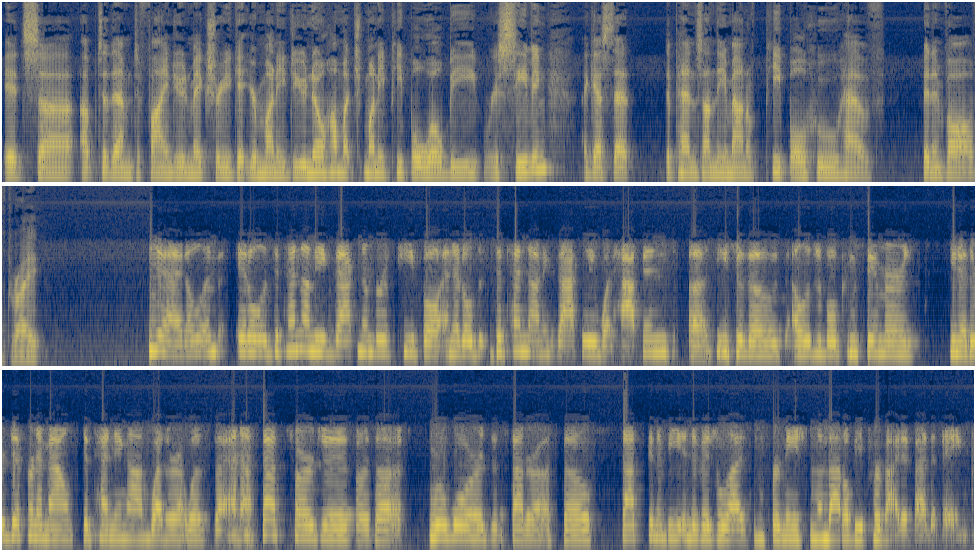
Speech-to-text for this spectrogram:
it's uh, up to them to find you and make sure you get your money. Do you know how much money people will be receiving? I guess that depends on the amount of people who have been involved, right? Yeah, it'll it'll depend on the exact number of people, and it'll depend on exactly what happened uh, to each of those eligible consumers. You know, they're different amounts depending on whether it was the NSF charges or the rewards, et cetera. So that's going to be individualized information, and that'll be provided by the bank.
